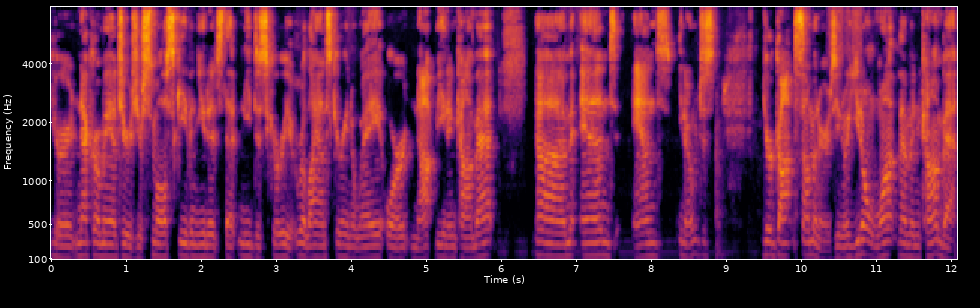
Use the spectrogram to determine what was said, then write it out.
your Necromancers, your small Skaven units that need to scurry, rely on scurrying away or not being in combat, um, and and you know just your gaunt summoners. You know, you don't want them in combat.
